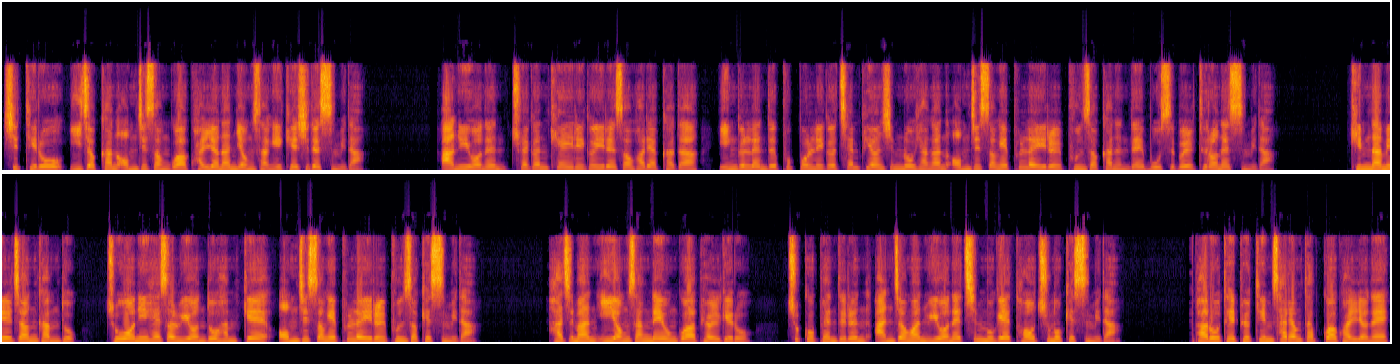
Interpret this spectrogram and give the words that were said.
시티로 이적한 엄지성과 관련한 영상이 게시됐습니다. 안 위원은 최근 K리그 1에서 활약하다 잉글랜드 풋볼리그 챔피언십로 향한 엄지성의 플레이를 분석하는 데 모습을 드러냈습니다. 김남일 전 감독, 조원희 해설위원도 함께 엄지성의 플레이를 분석했습니다. 하지만 이 영상 내용과 별개로 축구 팬들은 안정환 위원의 침묵에 더 주목했습니다. 바로 대표팀 사령탑과 관련해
